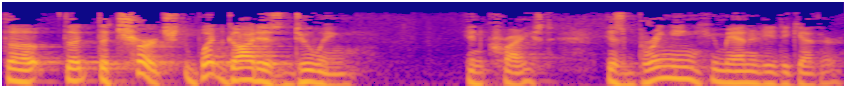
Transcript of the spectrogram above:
The, the, the church, what God is doing in Christ is bringing humanity together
